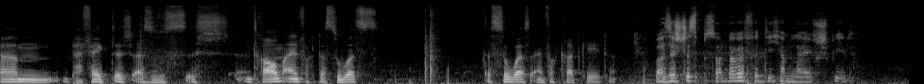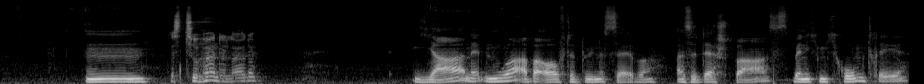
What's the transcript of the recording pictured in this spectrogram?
ähm, perfekt ist. Also es ist ein Traum einfach, dass sowas, dass sowas einfach gerade geht. Was ist das Besondere für dich am Live-Spiel? Mm. Das Zuhören der Leute? Ja, nicht nur, aber auch auf der Bühne selber. Also der Spaß, wenn ich mich rumdrehe,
